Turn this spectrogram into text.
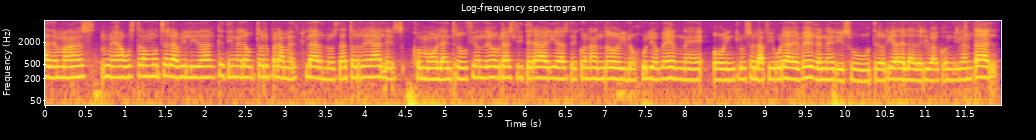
Además, me ha gustado mucho la habilidad que tiene el autor para mezclar los datos reales, como la introducción de obras literarias de Conan Doyle o Julio Verne, o incluso la figura de Wegener y su teoría de la deriva continental,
